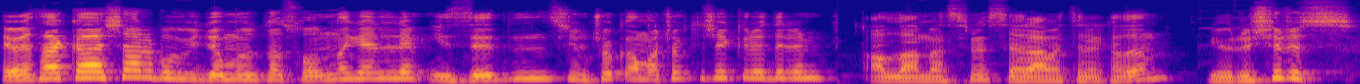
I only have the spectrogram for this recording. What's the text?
Evet arkadaşlar bu videomuzun da sonuna gelelim. İzlediğiniz için çok ama çok teşekkür ederim. Allah'a emanetsiniz. Selametle kalın. Görüşürüz.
